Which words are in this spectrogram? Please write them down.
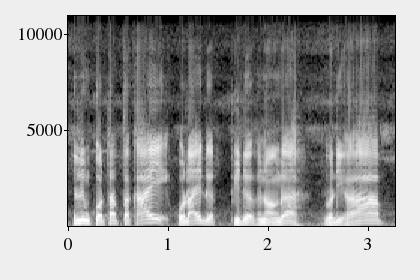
อย่าลืมกดซับสไครต์กดไลค์เดือดพี่เดือพี่น้องเด้อสวัสดีครับ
